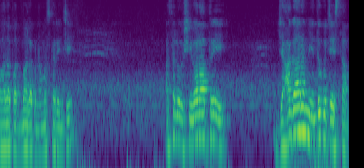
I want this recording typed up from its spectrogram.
పాద పద్మాలకు నమస్కరించి అసలు శివరాత్రి జాగారం ఎందుకు చేస్తాం?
